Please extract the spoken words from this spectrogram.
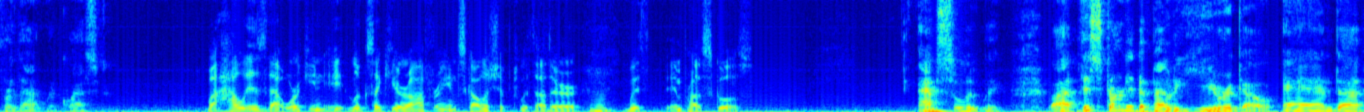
for that request. Well, how is that working? It looks like you're offering scholarships with other mm. with improv schools. Absolutely. Uh, this started about a year ago, and uh,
